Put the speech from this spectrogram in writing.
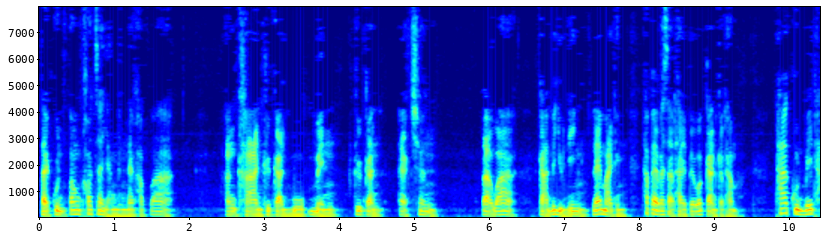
แต่คุณต้องเข้าใจอย่างหนึ่งนะครับว่า อังคารคือการ movement คือการ action แปลว่าการไม่อยู่นิ่ง และหมายถึง ถ้าแปลภาษาไทยแปลว่าการกระทำถ้าคุณไม่ท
